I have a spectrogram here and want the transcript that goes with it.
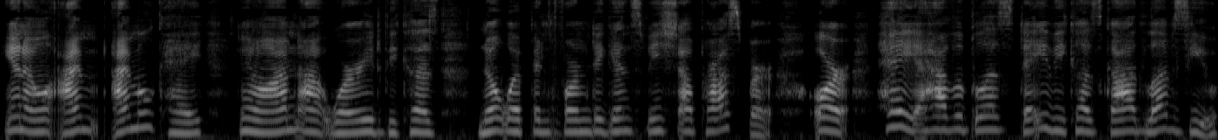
you know, I'm I'm okay. You know, I'm not worried because no weapon formed against me shall prosper. Or, hey, have a blessed day because God loves you.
